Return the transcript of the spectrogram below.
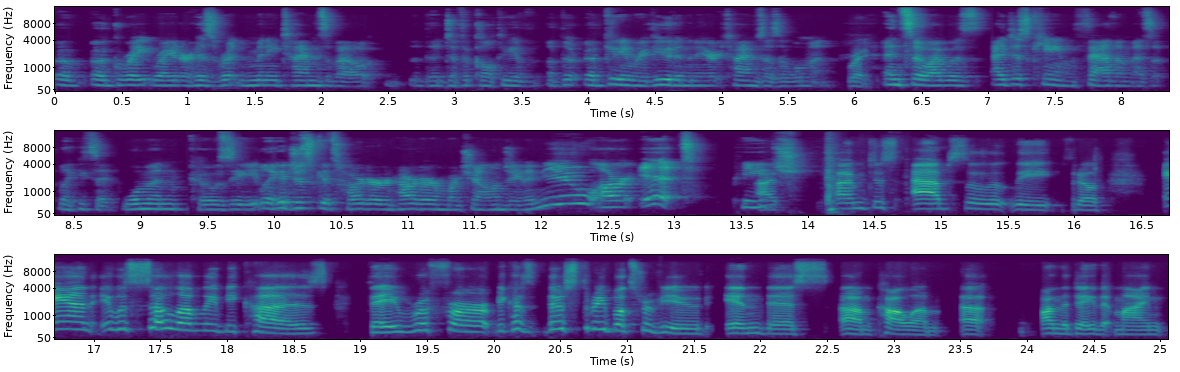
a, a great writer, has written many times about the difficulty of of, the, of getting reviewed in the New York Times as a woman. Right. And so I was I just can't fathom as a, like you said, woman, cozy. Like it just gets harder and harder and more challenging. And you are it, Peach. I'm just absolutely thrilled. And it was so lovely because they refer because there's three books reviewed in this um, column uh, on the day that mine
